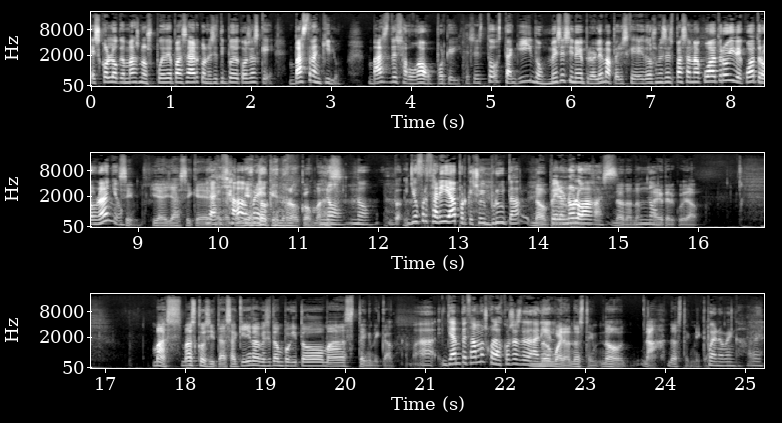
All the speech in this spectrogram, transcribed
es con lo que más nos puede pasar con ese tipo de cosas que vas tranquilo, vas desahogado, porque dices, esto está aquí dos meses y no hay problema, pero es que de dos meses pasan a cuatro y de cuatro a un año. sí, y ahí ya sí que Ya, te ya, recomiendo hombre. que no lo comas. No, no. Yo forzaría porque soy bruta, No, pero, no lo hagas. No, no, no, hay que tener cuidado. Más, más cositas. Aquí hay una cosita un poquito más técnica. Ah, Ya empezamos con las cosas de Daniel. No, bueno, no es, no, nah, no es técnica. Bueno, venga, a ver.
